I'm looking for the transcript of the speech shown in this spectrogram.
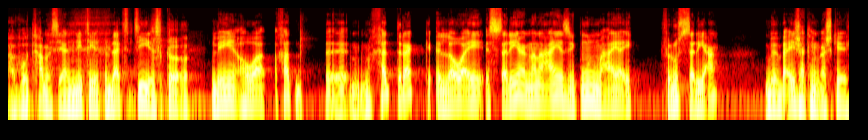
أو اتحبس. يعني نيتي ده كتير. ليه هو خد خد تراك اللي هو إيه السريع إن أنا عايز يكون معايا إيه فلوس سريعة بأي شكل من الأشكال.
